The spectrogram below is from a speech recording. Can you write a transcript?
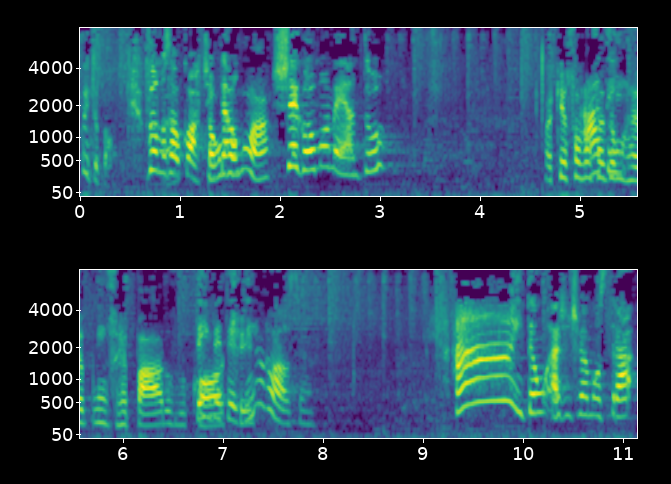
Muito bom. Vamos ao corte, então? Então, vamos lá. Chegou o momento Aqui eu só vou ah, fazer tem... um, uns reparos no tem corte. Tem VTzinho, Glaucia? Ah, então a gente vai mostrar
